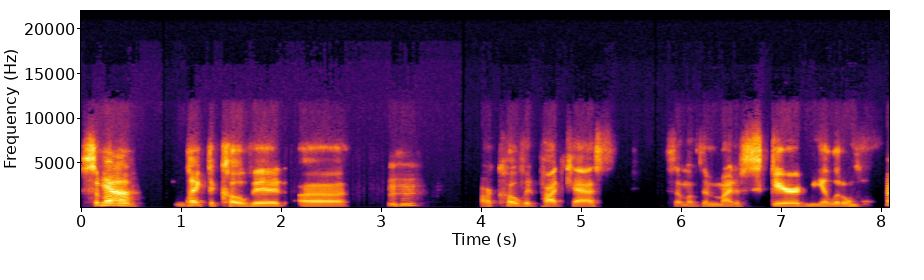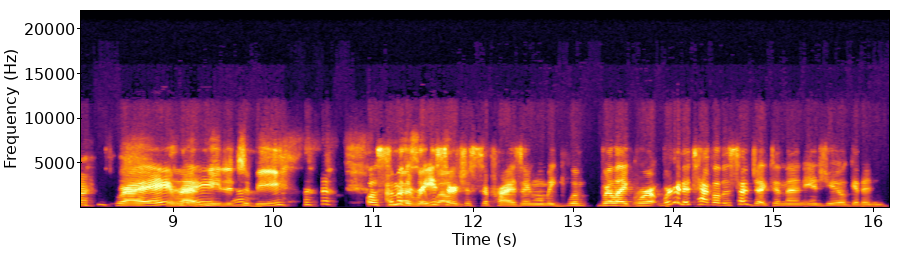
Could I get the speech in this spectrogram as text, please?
some yeah. of it like the COVID, uh, mm-hmm. our COVID podcast, some of them might have scared me a little more. Right, right. needed yeah. to be. well, some of the research well, is surprising when we when we're like right. we're we're going to tackle the subject, and then Angie will get into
